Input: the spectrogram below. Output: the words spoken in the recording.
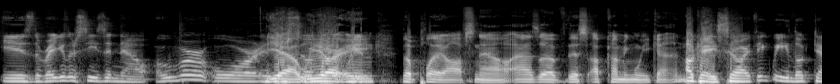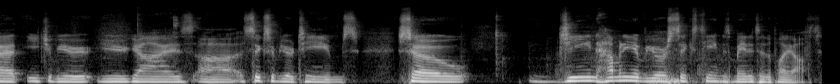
is the regular season now over, or is Yeah, still we another are in the playoffs now as of this upcoming weekend. Okay, so I think we looked at each of you, you guys, uh, six of your teams. So, Gene, how many of your six teams made it to the playoffs?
